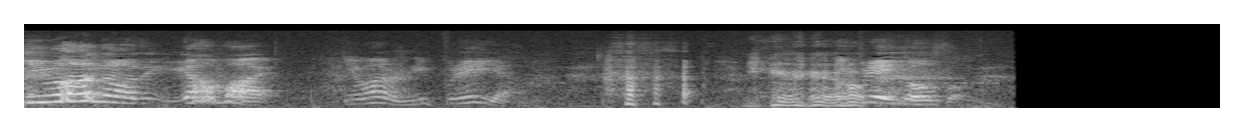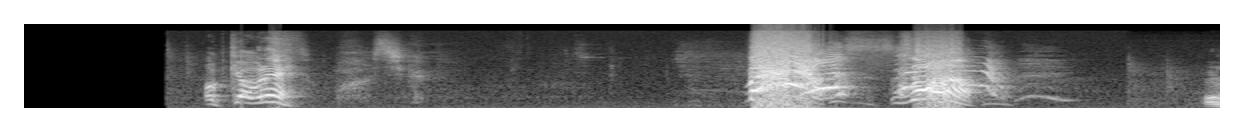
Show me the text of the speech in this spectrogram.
今のやばい。今のリプレイやんプレイどうぞオッケー危ね。マジかえ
